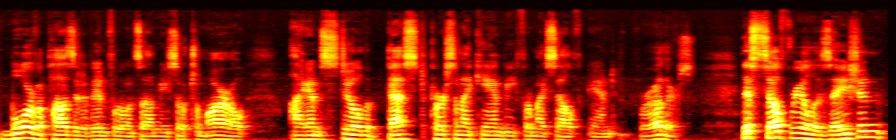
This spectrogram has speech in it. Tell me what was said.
more of a positive influence on me. So tomorrow, I am still the best person I can be for myself and for others. This self realization,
